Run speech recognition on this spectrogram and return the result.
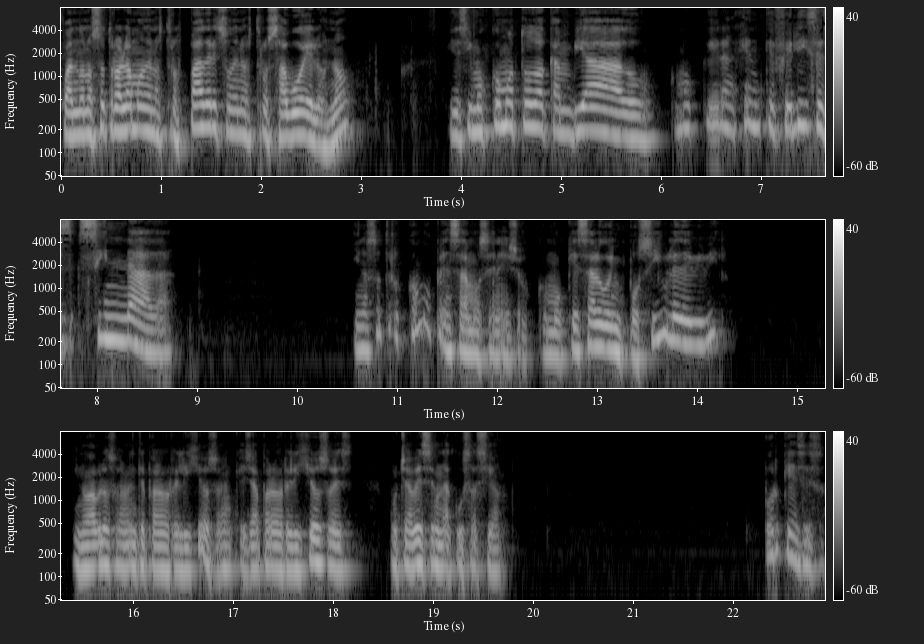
cuando nosotros hablamos de nuestros padres o de nuestros abuelos, ¿no? Y decimos cómo todo ha cambiado, cómo eran gente felices sin nada. Y nosotros, ¿cómo pensamos en ello? ¿Como que es algo imposible de vivir? Y no hablo solamente para los religiosos, ¿eh? que ya para los religiosos es muchas veces una acusación. ¿Por qué es eso?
